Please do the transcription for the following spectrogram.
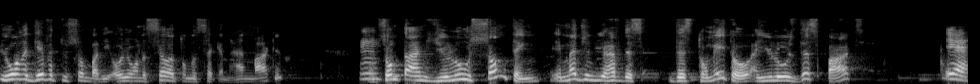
you want to give it to somebody, or you want to sell it on the second-hand market. And mm-hmm. sometimes you lose something. Imagine you have this this tomato and you lose this part, Yeah.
